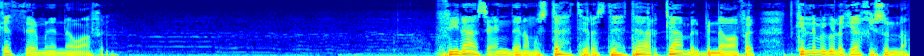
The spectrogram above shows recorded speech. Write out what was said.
كثر من النوافل. في ناس عندنا مستهترة استهتار كامل بالنوافل. تكلم يقول لك يا أخي سنة.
